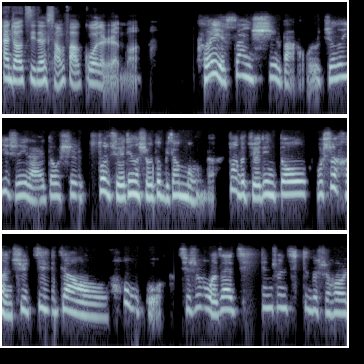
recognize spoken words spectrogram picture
按照自己的想法过的人吗？可以算是吧，我觉得一直以来都是做决定的时候都比较猛的，做的决定都不是很去计较后果。其实我在青春期的时候，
